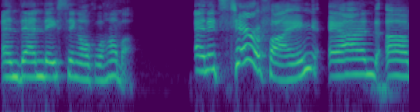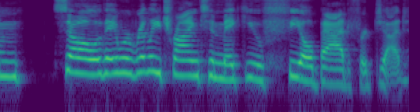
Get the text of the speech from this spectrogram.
And then they sing Oklahoma. And it's terrifying. And um, so they were really trying to make you feel bad for Jud,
